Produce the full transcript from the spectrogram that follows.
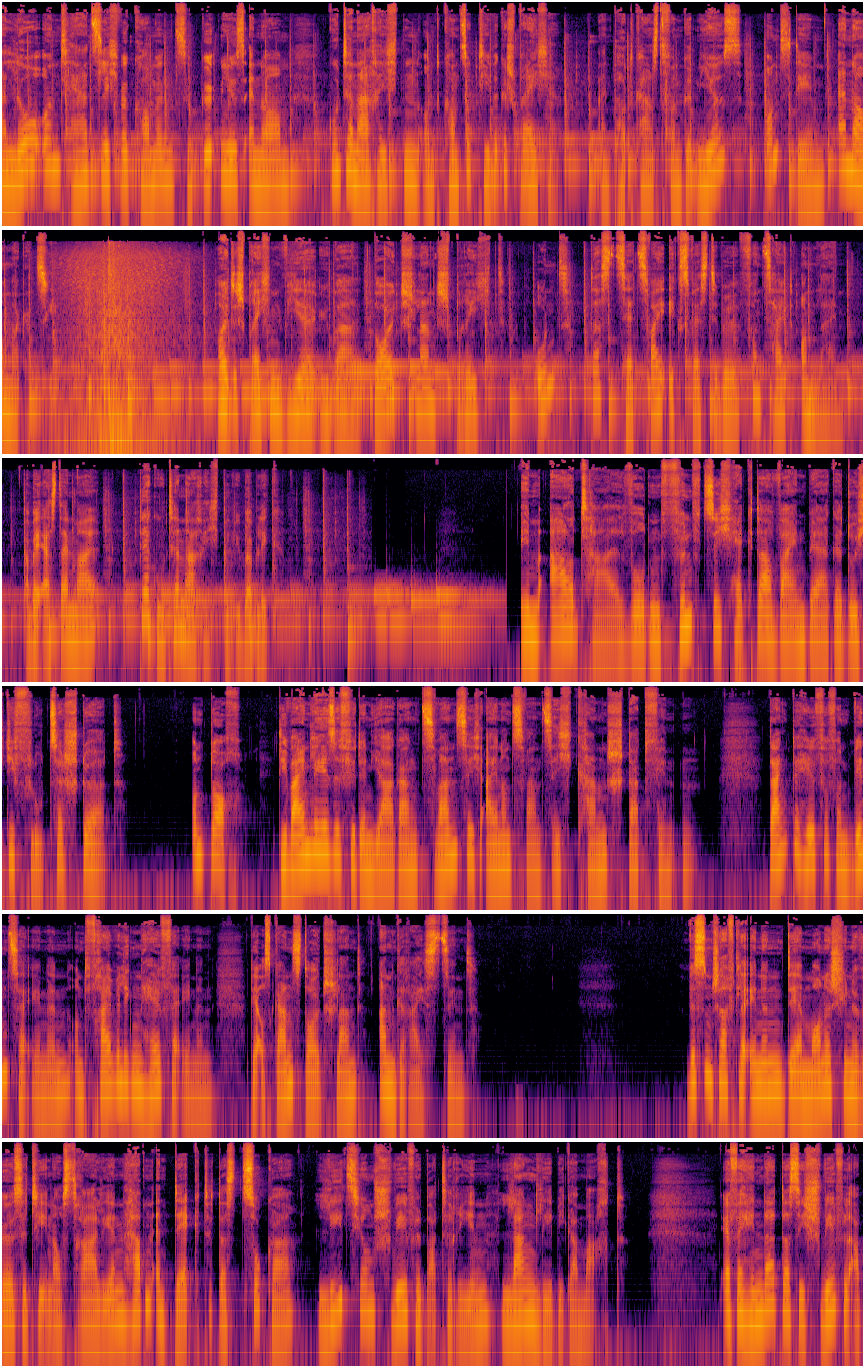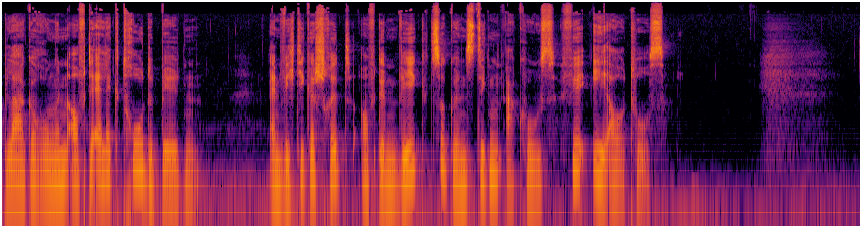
Hallo und herzlich willkommen zu Good News Enorm, gute Nachrichten und konstruktive Gespräche. Ein Podcast von Good News und dem Enorm Magazin. Heute sprechen wir über Deutschland spricht und das Z2X Festival von Zeit Online. Aber erst einmal der gute Nachrichtenüberblick. Im Ahrtal wurden 50 Hektar Weinberge durch die Flut zerstört. Und doch, die Weinlese für den Jahrgang 2021 kann stattfinden. Dank der Hilfe von WinzerInnen und freiwilligen HelferInnen, die aus ganz Deutschland angereist sind. WissenschaftlerInnen der Monash University in Australien haben entdeckt, dass Zucker Lithium-Schwefel-Batterien langlebiger macht. Er verhindert, dass sich Schwefelablagerungen auf der Elektrode bilden. Ein wichtiger Schritt auf dem Weg zu günstigen Akkus für E-Autos.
